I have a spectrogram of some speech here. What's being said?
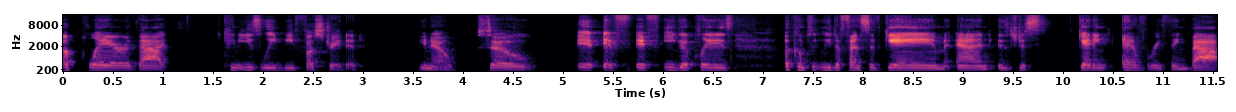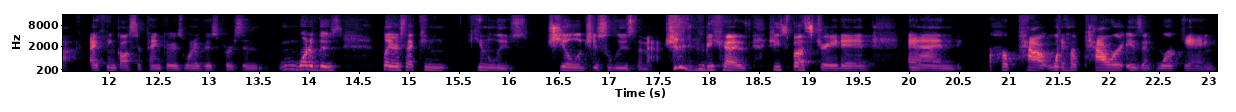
a player that can easily be frustrated. You know, so if if, if Iga plays a completely defensive game and is just getting everything back, I think Ostapenko is one of those person, one of those players that can can lose. She'll just lose the match because she's frustrated and her power when her power isn't working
